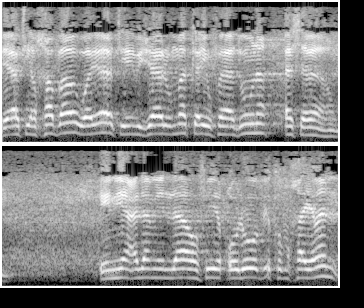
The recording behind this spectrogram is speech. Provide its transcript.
يأتي الخبر ويأتي رجال مكة يفادون أسراهم إن يعلم الله في قلوبكم خيرا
